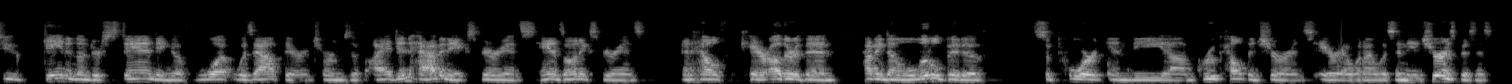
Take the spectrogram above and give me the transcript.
to gain an understanding of what was out there in terms of I didn't have any experience, hands-on experience in health care other than having done a little bit of support in the um, group health insurance area when I was in the insurance business.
